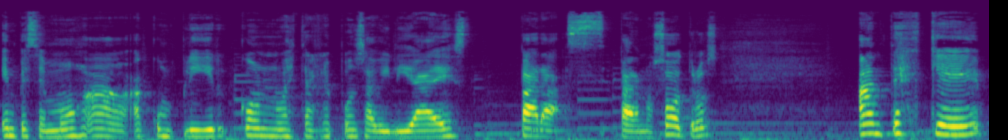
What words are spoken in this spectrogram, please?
empecemos a, cumplir con nuestras responsabilidades para, para nosotros antes que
